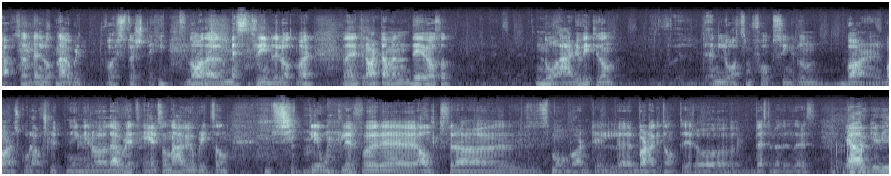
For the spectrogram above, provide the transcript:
ja, så den låten er jo blitt vår største hit nå. Det er jo den mest streamede låten vår. Og det er litt rart, da, men det gjør også at nå er det jo virkelig sånn en låt som folk synger på sånn bar barneskoleavslutninger. Og det jo blitt helt sånn, Nå er vi jo blitt sånn skikkelig onkler for eh, alt fra småbarn til eh, barnehagetanter og bestemødrene deres. Jeg tror ikke vi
